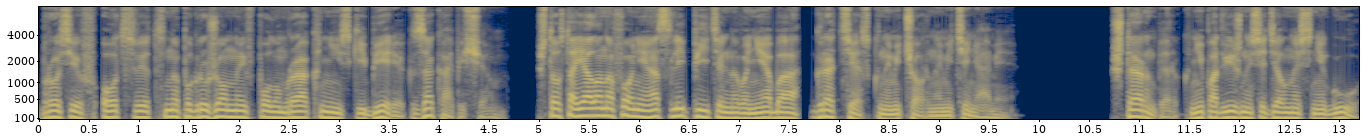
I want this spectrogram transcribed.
бросив отсвет на погруженный в полумрак низкий берег за капищем, что стояло на фоне ослепительного неба гротескными черными тенями. Штернберг неподвижно сидел на снегу,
